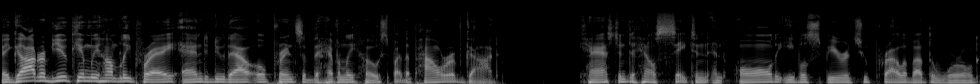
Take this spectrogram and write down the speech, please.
May God rebuke him, we humbly pray, and do thou, O Prince of the heavenly host, by the power of God, cast into hell Satan and all the evil spirits who prowl about the world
